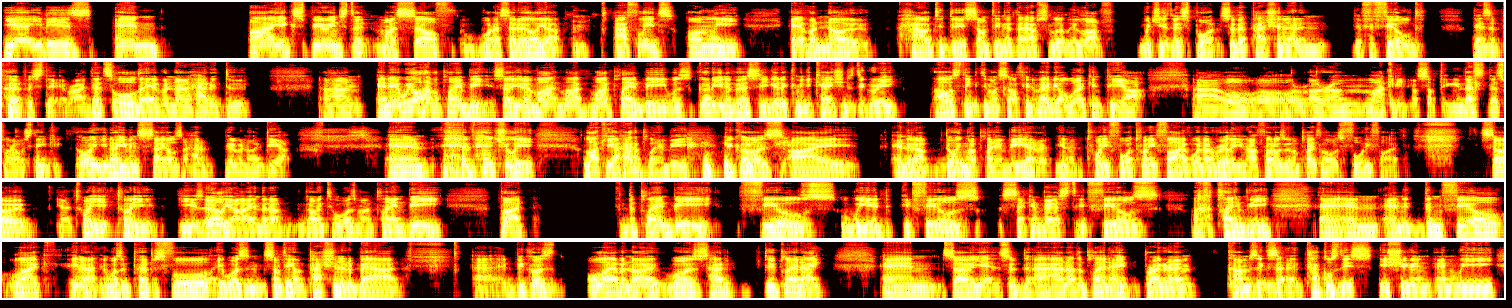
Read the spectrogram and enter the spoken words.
Yeah, it is. And I experienced it myself. What I said earlier athletes only ever know how to do something that they absolutely love, which is their sport. So they're passionate and they're fulfilled there's a purpose there, right? That's all they ever know how to do. Um, and then we all have a plan B. So, you know, my, my, my plan B was go to university, get a communications degree, I was thinking to myself, you know, maybe I'll work in PR. Uh, or, or, or um, marketing or something, and that's that's what I was thinking. Or you know, even sales. I had a bit of an idea, and eventually, lucky I had a plan B because I ended up doing my plan B at you know 24, 25 when I really you know I thought I was going to play till I was 45. So you know 20, 20 years earlier, I ended up going towards my plan B, but the plan B feels weird. It feels second best. It feels like a plan B, and and it didn't feel like you know it wasn't purposeful. It wasn't something I'm passionate about uh, because all I ever know was how to do plan A, and so yeah, so another plan A program comes exa- tackles this issue, and and we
